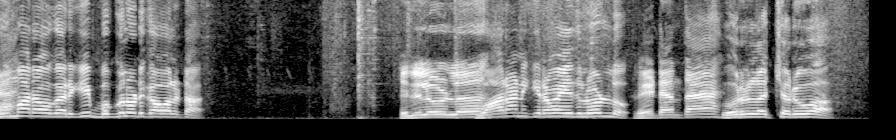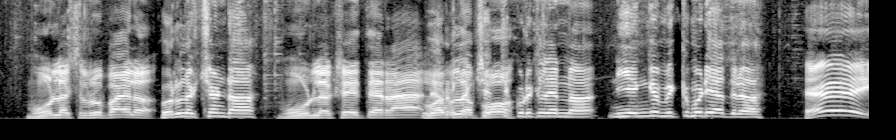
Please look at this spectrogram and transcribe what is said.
భూమారావు గారికి బొగ్గులోడు కావాలట. ఎన్ని లోడ్లు వారానికి ఇరవై ఐదు లోడ్లు రేట్ ఎంత ఒక లక్ష రూవా మూడు లక్షల రూపాయలు ఒరు లక్షండా మూడు లక్షలు అయితే రా ఒరు లక్ష నీ ఎంగే మిక్కు ముడియాదురా ఏయ్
